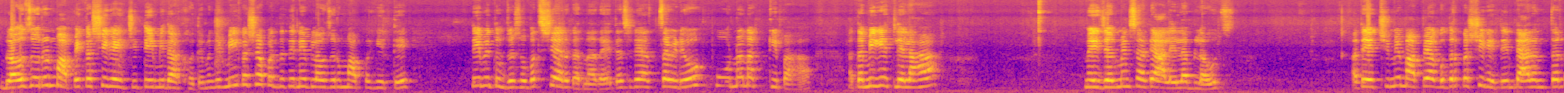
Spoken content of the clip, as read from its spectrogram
ब्लाऊजवरून मापे कशी घ्यायची ते मी दाखवते. म्हणजे मी कशा पद्धतीने ब्लाऊजवरून मापं घेते ते मी तुमच्यासोबत शेअर करणार आहे. त्यासाठी आजचा व्हिडिओ पूर्ण नक्की पहा. आता मी घेतलेला हा मेजरमेंटसाठी आलेला ब्लाऊज. आता याची मी मापे अगोदर कशी घेते त्यानंतर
